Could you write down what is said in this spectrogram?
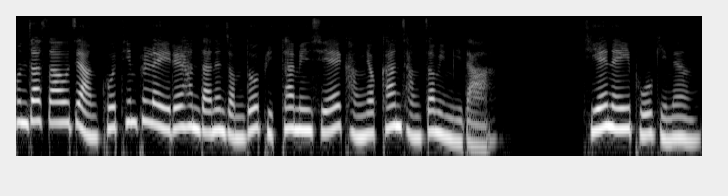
혼자 싸우지 않고 팀플레이를 한다는 점도 비타민C의 강력한 장점입니다. DNA 보호 기능.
